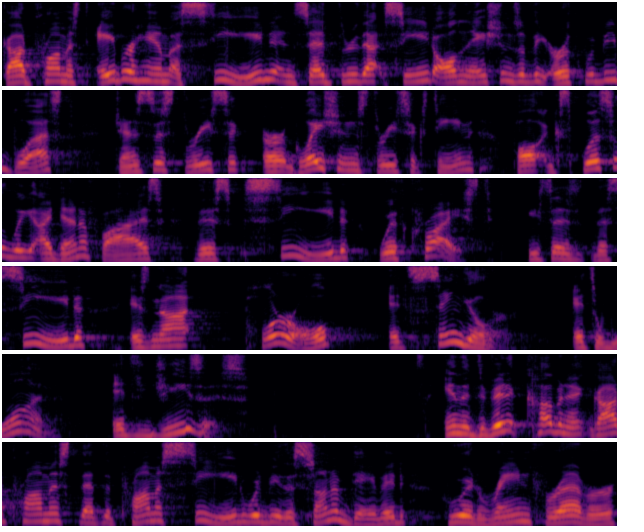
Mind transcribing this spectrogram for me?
God promised Abraham a seed and said through that seed all nations of the earth would be blessed. Genesis 3 or Galatians 3:16, Paul explicitly identifies this seed with Christ. He says the seed is not plural, it's singular. It's one. It's Jesus. In the Davidic covenant, God promised that the promised seed would be the son of David who would reign forever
